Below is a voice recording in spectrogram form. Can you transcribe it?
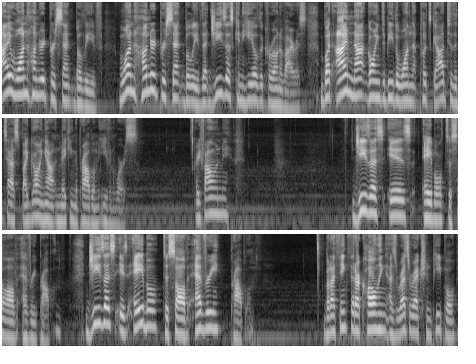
I 100% believe, 100% believe that Jesus can heal the coronavirus, but I'm not going to be the one that puts God to the test by going out and making the problem even worse. Are you following me? Jesus is able to solve every problem. Jesus is able to solve every problem. But I think that our calling as resurrection people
